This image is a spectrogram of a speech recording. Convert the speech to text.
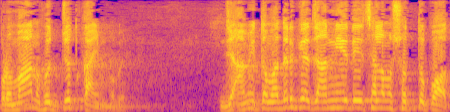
প্রমাণ হজ্জত কায়েম হবে। যে আমি তোমাদেরকে জানিয়ে দিয়েছিলাম সত্য পথ,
